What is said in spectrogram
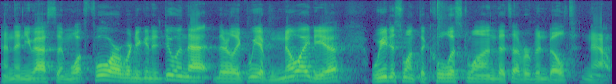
And then you ask them, what for? What are you going to do in that? They're like, we have no idea. We just want the coolest one that's ever been built now.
